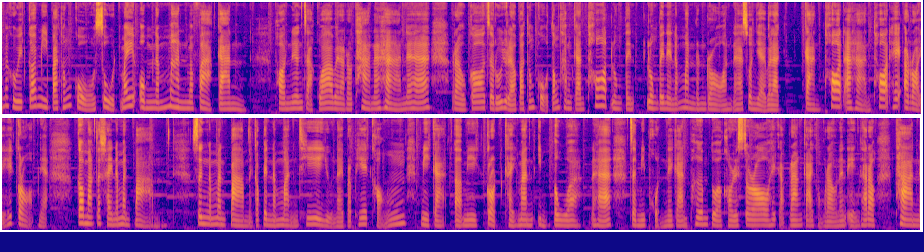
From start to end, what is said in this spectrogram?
แม่ครัววิทย์ก็มีปลาท่องโกสูตรไม่อมน้ำมันมาฝากกันพอเนื่องจากว่าเวลาเราทานอาหารนะคะเราก็จะรู้อยู่แล้วปลาท่องโกต้องทำการทอดลงไปลงไปในน้ำมันร้อนๆนะะส่วนใหญ่เวลาการทอดอาหารทอดให้อร่อยให้กรอบเนี่ยก็มักจะใช้น้ำมันปาล์ม ซึ่งน้ำมันปาล์มเนี่ยก็เป็นน้ำมันที่อยู่ในประเภทของมีการมีกรดไขมันอิ่มตัวนะคะจะมีผลในการเพิ่มตัวคอเลสเตอรอลให้กับร่างกายของเรานั่นเอง ถ้าเราทานใน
